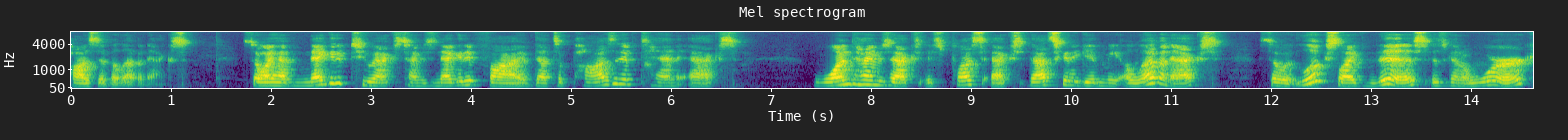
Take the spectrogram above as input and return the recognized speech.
positive 11x. So I have negative 2x times negative 5. That's a positive 10x. 1 times x is plus x. That's going to give me 11x. So it looks like this is going to work.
